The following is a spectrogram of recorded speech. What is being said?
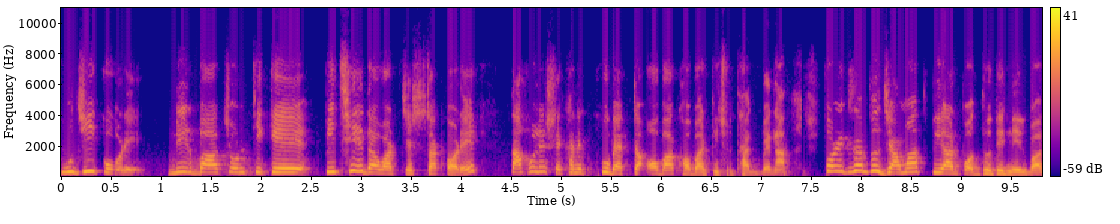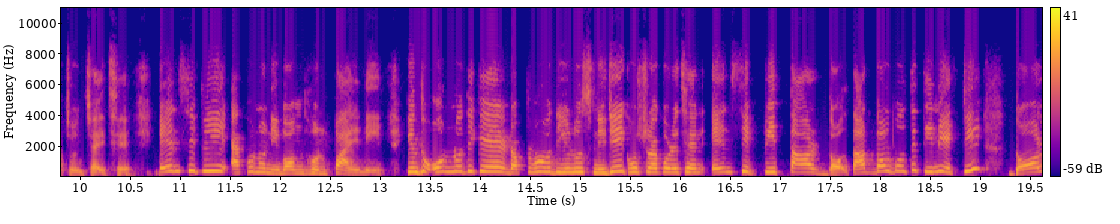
পুঁজি করে নির্বাচনটিকে পিছিয়ে দেওয়ার চেষ্টা করে তাহলে সেখানে খুব একটা অবাক হবার কিছু থাকবে না। ফর এক্সাম্পল জামাত পিয়ার পদ্ধতির নির্বাচন চাইছে। এনসিপি এখনও নিবন্ধন পায়নি। কিন্তু অন্যদিকে ডক্টর মোহাম্মদ ইউনুস নিজেই ঘোষণা করেছেন এনসিপি তার দল। তার দল বলতে তিনি একটি দল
